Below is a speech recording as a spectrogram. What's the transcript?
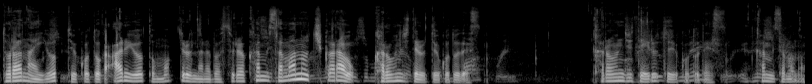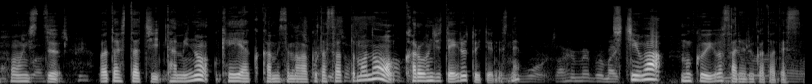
取らないよっていうことがあるよと思ってるならばそれは神様の力を軽んじてるということです軽んじているということです。神様の本質私たち民の契約神様がくださったものを軽んじていると言ってるんですね。父は報いをされる方です。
